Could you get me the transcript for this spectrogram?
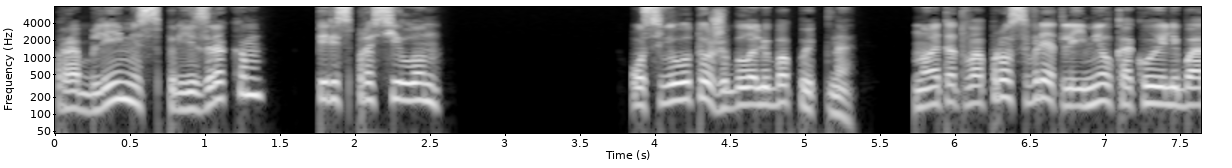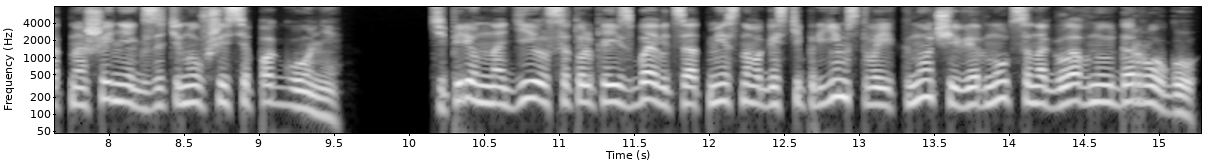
«Проблеме с призраком?» — переспросил он. Освилу тоже было любопытно, но этот вопрос вряд ли имел какое-либо отношение к затянувшейся погоне. Теперь он надеялся только избавиться от местного гостеприимства и к ночи вернуться на главную дорогу.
